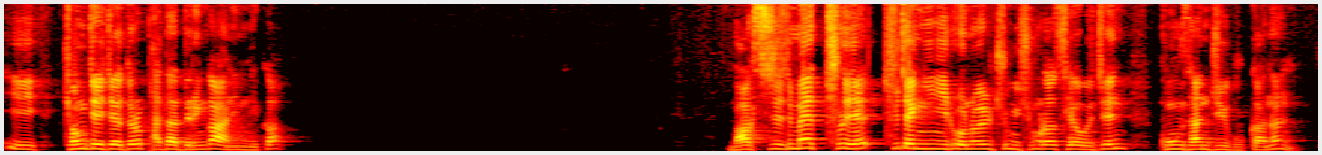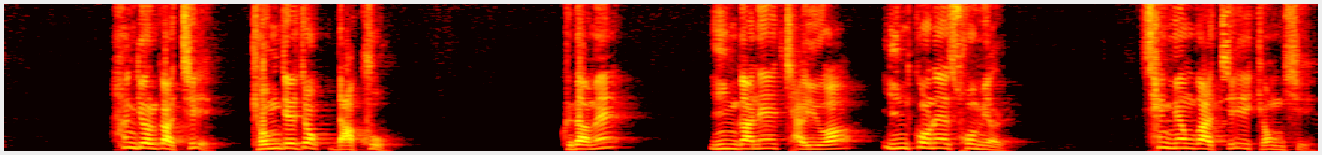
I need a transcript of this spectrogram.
이 경제 제도를 받아들인 거 아닙니까? 막시즘의 투쟁 이론을 중심으로 세워진 공산주의 국가는 한결같이 경제적 낙후, 그 다음에 인간의 자유와 인권의 소멸, 생명가치 경시,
